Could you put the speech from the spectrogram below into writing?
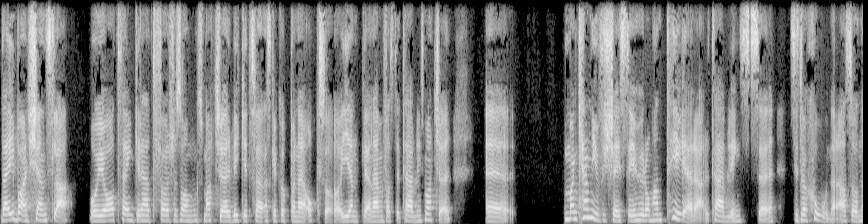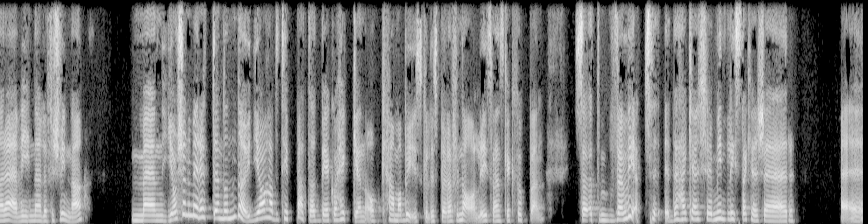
Det här är ju bara en känsla. Och jag tänker att försäsongsmatcher, vilket Svenska cupen är också egentligen, även fast det är tävlingsmatcher. Eh, man kan ju för sig se hur de hanterar tävlingssituationer, alltså när det är vinna eller försvinna. Men jag känner mig rätt ändå nöjd. Jag hade tippat att BK Häcken och Hammarby skulle spela final i Svenska cupen. Så att vem vet, det här kanske, min lista kanske är, eh,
